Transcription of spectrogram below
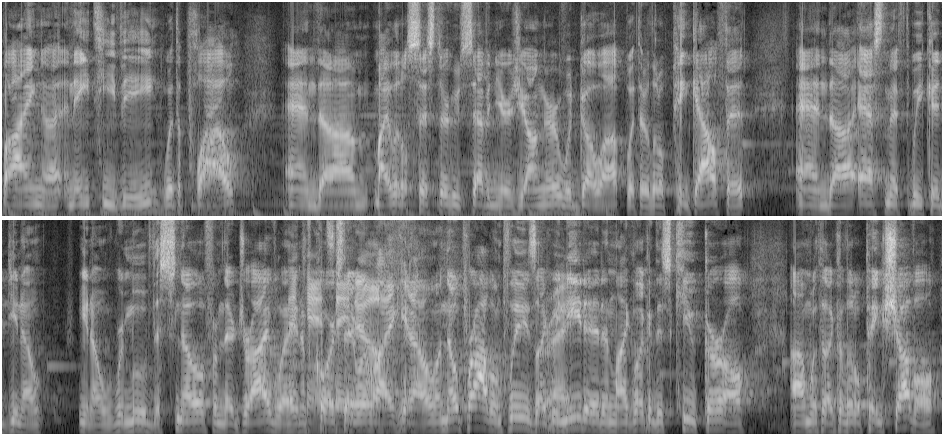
buying a, an ATV with a plow. And um, my little sister, who's seven years younger, would go up with her little pink outfit and uh, ask them if we could, you know, you know, remove the snow from their driveway. They and of course, they no. were like, you know, no problem, please. Like, right. we need it. And like, look at this cute girl um, with like a little pink shovel.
